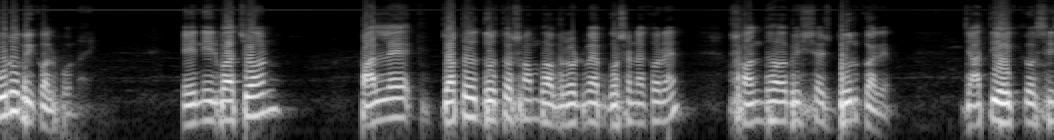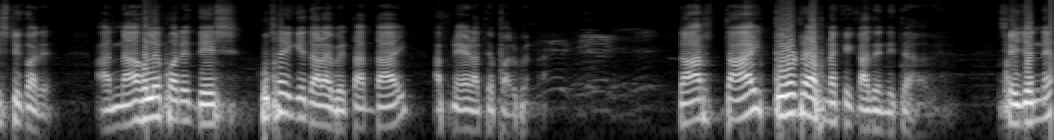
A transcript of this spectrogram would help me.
কোনো বিকল্প নাই। এই নির্বাচন পারলে যত দ্রুত সম্ভব রোডম্যাপ ঘোষণা করেন, সন্দেহ বিশ্বাস দূর করেন, জাতীয় ঐক্য সৃষ্টি করেন। আর না হলে পরে দেশ কোথায় গিয়ে দাঁড়াবে তার দায় আপনি এড়াতে পারবেন না। তার তাই পুরোটাই আপনাকে কাঁধে নিতে হবে। সেই জন্যে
